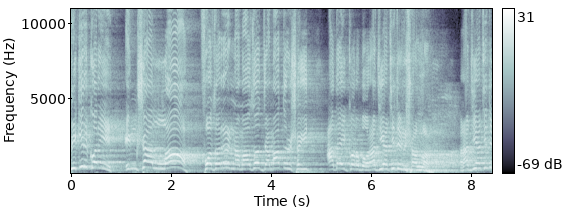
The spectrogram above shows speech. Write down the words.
ফিকির করে ইনশাল্লাহ ফজরের নামাজও জামাতের সহিত আদায় করব। রাজি আছি তো ইনশাল্লাহ রাজি আছি তো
